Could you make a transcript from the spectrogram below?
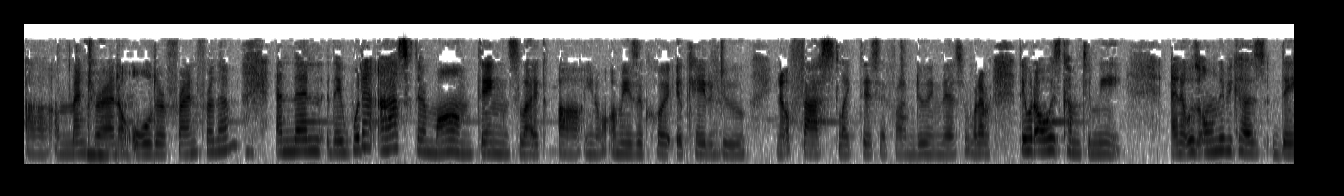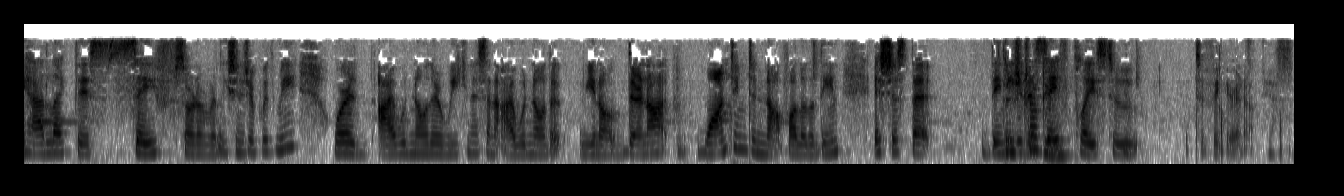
uh, a mentor and an older friend for them. And then they wouldn't ask their mom things like, uh, you know, Ami, is it okay to do, you know, fast like this if I'm doing this or whatever? They would always come to me. And it was only because they had like this safe sort of relationship with me where I would know their weakness and I would know that, you know, they're not wanting to not follow the deen. It's just that they They're needed a safe place to to figure it out. Yes.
